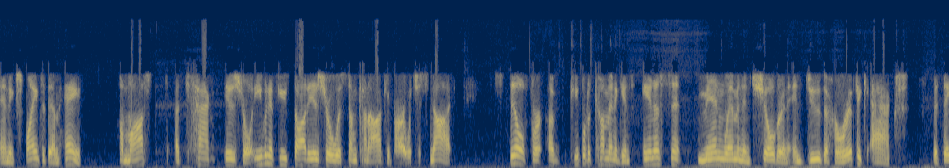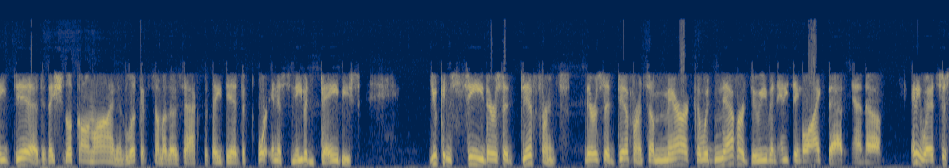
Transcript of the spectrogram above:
and explain to them, hey, Hamas attacked Israel, even if you thought Israel was some kind of occupier, which it's not, still for uh, people to come in against innocent men, women, and children and do the horrific acts that they did, they should look online and look at some of those acts that they did to poor innocent, even babies. You can see there's a difference. There's a difference. America would never do even anything like that. And uh, anyway, it's just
